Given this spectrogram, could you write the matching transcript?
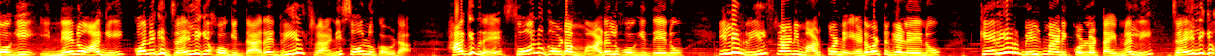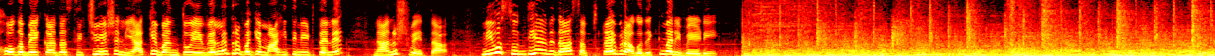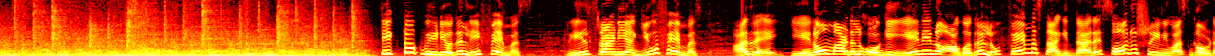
ಹೋಗಿ ಇನ್ನೇನೋ ಆಗಿ ಕೊನೆಗೆ ಜೈಲಿಗೆ ಹೋಗಿದ್ದಾರೆ ರೀಲ್ಸ್ ರಾಣಿ ಸೋನು ಗೌಡ ಹಾಗಿದ್ರೆ ಸೋನು ಗೌಡ ಮಾಡಲು ಹೋಗಿದ್ದೇನು? ಇಲ್ಲಿ ರೀಲ್ಸ್ ರಾಣಿ ಮಾಡ್ಕೊಂಡ ಎಡವಟ್ಟುಗಳೇನು? ಕೆರಿಯರ್ ಬಿಲ್ಡ್ ಮಾಡಿಕೊಳ್ಳೋ ಟೈಮ್ನಲ್ಲಿ ಜೈಲಿಗೆ ಹೋಗಬೇಕಾದ ಸಿಚುವೇಶನ್ ಯಾಕೆ ಬಂತು? ಇವೆಲ್ಲದರ ಬಗ್ಗೆ ಮಾಹಿತಿ ನೀಡ್ತೇನೆ ನಾನು ಶ್ವೇತಾ. ನೀವು ಸುದ್ದಿ ಅನ್ನದ ಸಬ್ಸ್ಕ್ರೈಬರ್ ಆಗೋದಕ್ಕೆ ಮರಿಬೇಡಿ. ಟಿಕ್ಟಾಕ್ ವಿಡಿಯೋದಲ್ಲಿ ಫೇಮಸ್. ರೀಲ್ಸ್ ರಾಣಿಯಾಗಿಯೂ ಫೇಮಸ್ ಆದ್ರೆ ಏನೋ ಮಾಡಲು ಹೋಗಿ ಏನೇನೋ ಆಗೋದ್ರಲ್ಲೂ ಫೇಮಸ್ ಆಗಿದ್ದಾರೆ ಸೋನು ಶ್ರೀನಿವಾಸ್ ಗೌಡ.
